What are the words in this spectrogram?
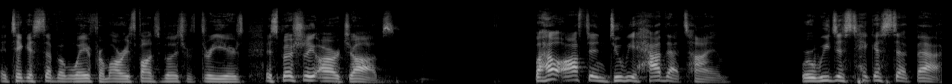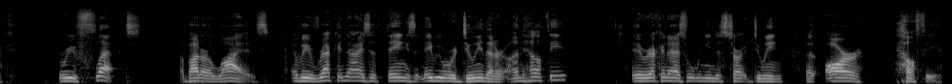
and take a step away from our responsibilities for three years, especially our jobs. But how often do we have that time where we just take a step back, reflect about our lives, and we recognize the things that maybe we're doing that are unhealthy, and we recognize what we need to start doing that are healthy?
